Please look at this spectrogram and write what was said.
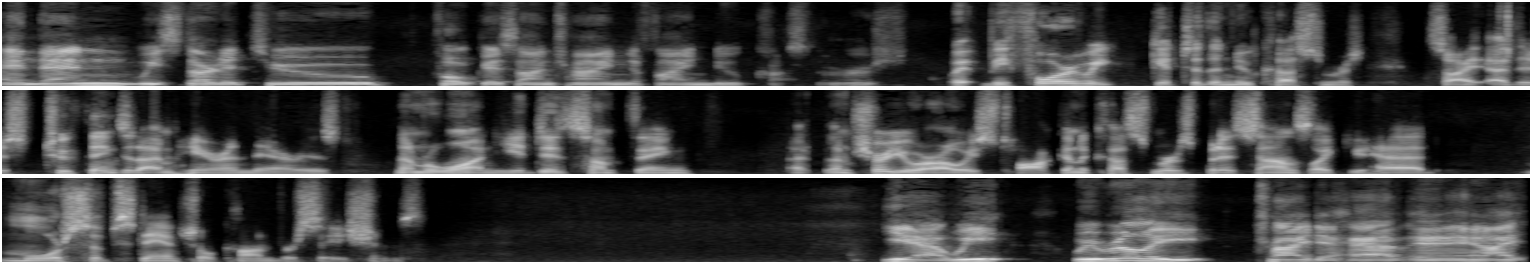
and then we started to focus on trying to find new customers before we get to the new customers, so I, uh, there's two things that I'm hearing there is number one, you did something. I'm sure you were always talking to customers, but it sounds like you had more substantial conversations. Yeah, we we really tried to have, and I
